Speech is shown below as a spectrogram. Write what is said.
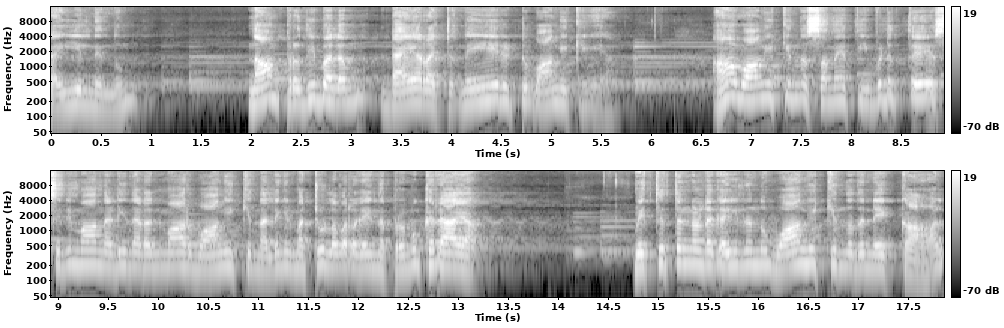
കയ്യിൽ നിന്നും നാം പ്രതിഫലം ഡയറക്റ്റ് നേരിട്ട് വാങ്ങിക്കുകയാണ്. ആ വാങ്ങിക്കുന്ന സമയത്ത് ഇവിടുത്തെ സിനിമാ നടി നടന്മാർ വാങ്ങിക്കുന്ന അല്ലെങ്കിൽ മറ്റുള്ളവരുടെ കയ്യിൽ നിന്ന് പ്രമുഖരായ വ്യക്തിത്വങ്ങളുടെ കയ്യിൽ നിന്ന് വാങ്ങിക്കുന്നതിനേക്കാൾ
